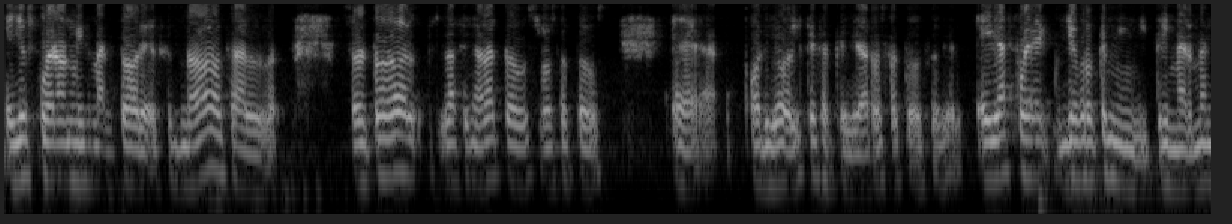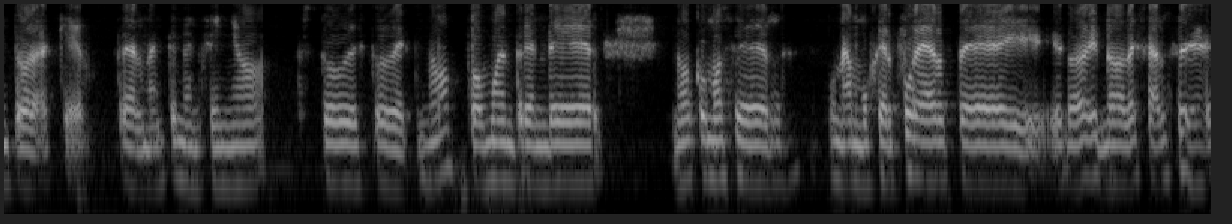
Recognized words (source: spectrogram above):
ellos fueron mis mentores, ¿no? O sea, sobre todo la señora Toast, Rosa Toast, eh, Oriol, que se apellida Rosa Toast, Oriol. Ella fue, yo creo que mi, primer mentora, que realmente me enseñó pues, todo esto de, ¿no? Cómo emprender, ¿no? Cómo ser una mujer fuerte y, ¿no? y no dejarse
